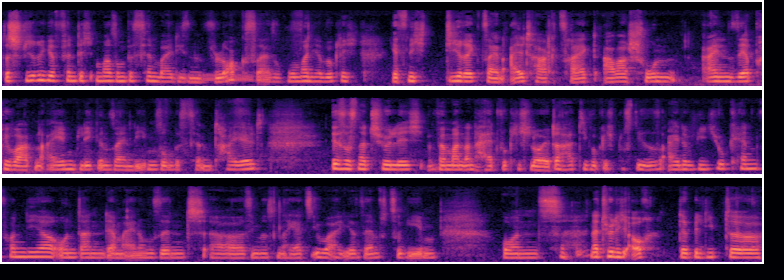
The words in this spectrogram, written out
das Schwierige finde ich immer so ein bisschen bei diesen Vlogs, also wo man ja wirklich jetzt nicht direkt seinen Alltag zeigt, aber schon einen sehr privaten Einblick in sein Leben so ein bisschen teilt ist es natürlich, wenn man dann halt wirklich Leute hat, die wirklich bloß dieses eine Video kennen von dir und dann der Meinung sind, äh, sie müssen da jetzt überall ihren Senf zu geben. Und natürlich auch der beliebte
